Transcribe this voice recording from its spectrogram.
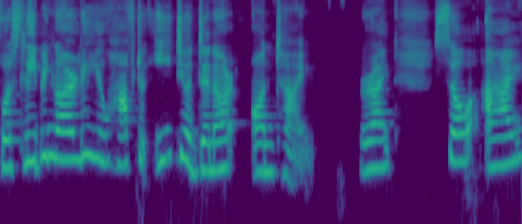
For sleeping early, you have to eat your dinner on time, right? So I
